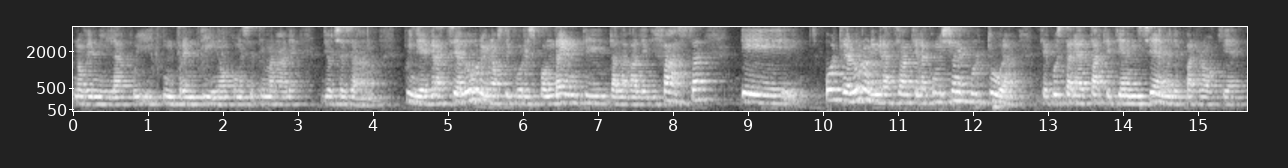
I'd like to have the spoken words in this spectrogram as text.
9.000 qui in Trentino come settimanale diocesano. Quindi è grazie a loro, i nostri corrispondenti dalla Valle di Fassa e oltre a loro ringrazio anche la Commissione Cultura, che è questa realtà che tiene insieme le parrocchie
